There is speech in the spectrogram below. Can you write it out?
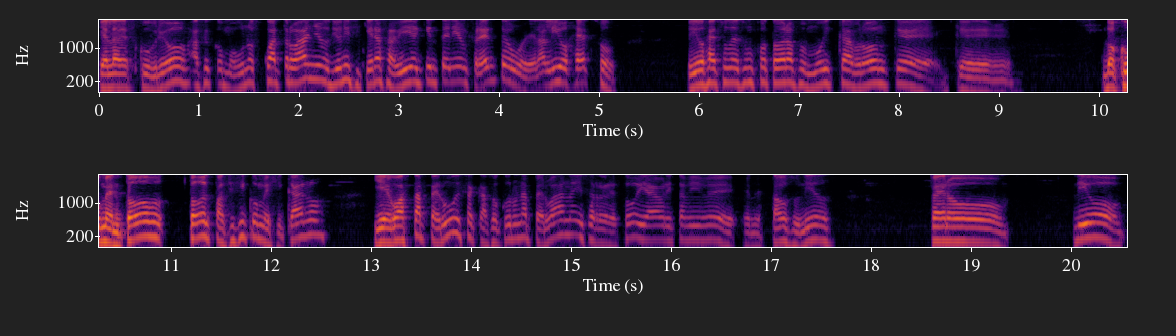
que la descubrió hace como unos cuatro años. Yo ni siquiera sabía quién tenía enfrente, güey. Era Leo Hetzel. Leo Hetzel es un fotógrafo muy cabrón que, que documentó todo el Pacífico mexicano. Llegó hasta Perú y se casó con una peruana y se regresó. Ya ahorita vive en Estados Unidos. Pero, digo,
